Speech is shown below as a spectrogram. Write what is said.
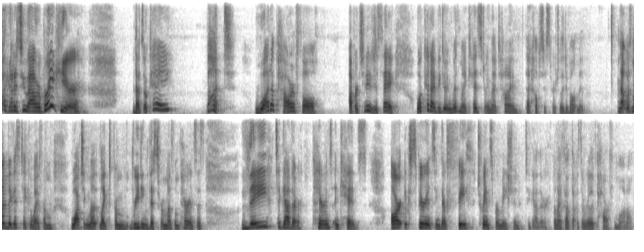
I got a two hour break here. That's okay. But what a powerful opportunity to say, what could I be doing with my kids during that time that helps their spiritual development? that was my biggest takeaway from watching, like from reading this from Muslim parents is they together, parents and kids, are experiencing their faith transformation together. And I thought that was a really powerful model.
